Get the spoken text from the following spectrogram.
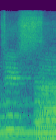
Beautiful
